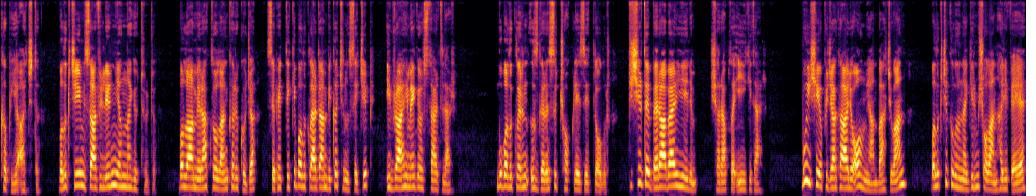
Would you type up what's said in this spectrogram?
kapıyı açtı. Balıkçıyı misafirlerin yanına götürdü. Balığa meraklı olan karı koca sepetteki balıklardan birkaçını seçip İbrahim'e gösterdiler. Bu balıkların ızgarası çok lezzetli olur. Pişir de beraber yiyelim. Şarapla iyi gider. Bu işi yapacak hali olmayan bahçıvan, balıkçı kılığına girmiş olan halifeye,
